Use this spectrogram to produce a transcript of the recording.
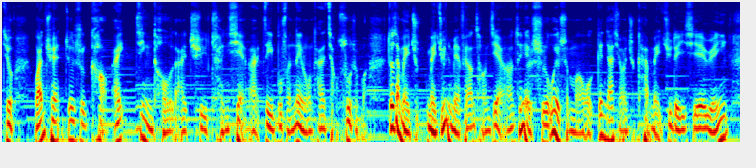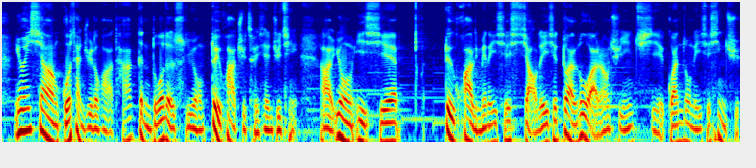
就完全就是靠哎镜头来去呈现哎这一部分内容它在讲述什么，这在美剧美剧里面非常常见啊，这也是为什么我更加喜欢去看美剧的一些原因。因为像国产剧的话，它更多的是用对话去呈现剧情啊，用一些对话里面的一些小的一些段落啊，然后去引起观众的一些兴趣。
